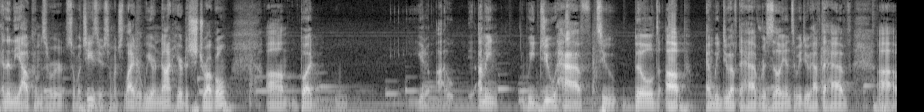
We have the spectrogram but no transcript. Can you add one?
and then the outcomes were so much easier, so much lighter. We are not here to struggle. Um, but you know, I, I mean, we do have to build up and we do have to have resilience and we do have to have uh,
